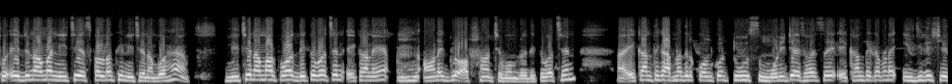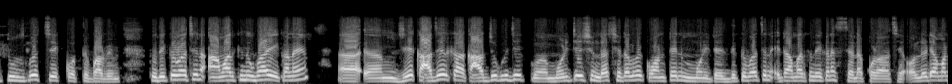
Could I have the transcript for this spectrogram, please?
তো এর জন্য আমরা নিচে স্কল নাকি নিচে নামবো হ্যাঁ? নিচে নামার পর দেখতে পাচ্ছেন এখানে অনেকগুলো অপশন আছে বন্ধুরা, দেখতে পাচ্ছেন? এখান থেকে আপনাদের কোন কোন টুলস মনিটাইজ হয়েছে, এখান থেকে আপনারা ইজিলি সেই টুলসগুলো চেক করতে পারবেন। তো দেখতে পাচ্ছেন আমার কিন্তু ভাই এখানে যে কাজের কার্যকরী যে মনিটাইজেশনটা সেটা হলো কন্টেন্ট মনিটাইজ দেখতে পাচ্ছেন এটা আমার কিন্তু এখানে সেট করা আছে। অলরেডি আমার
